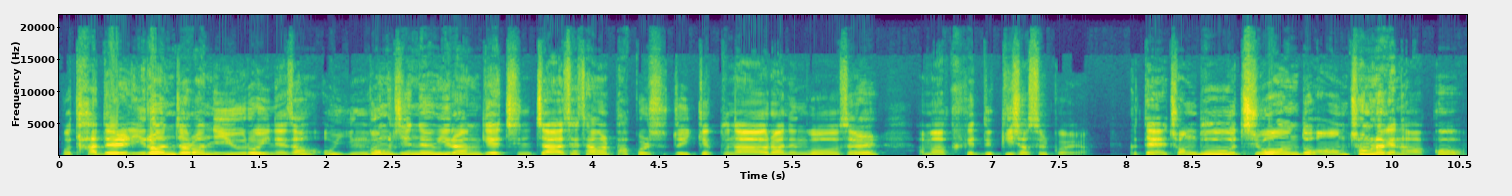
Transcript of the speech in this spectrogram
뭐 다들 이런저런 이유로 인해서 어, 인공지능이란 게 진짜 세상을 바꿀 수도 있겠구나라는 것을 아마 크게 느끼셨을 거예요. 그때 정부 지원도 엄청나게 나왔고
